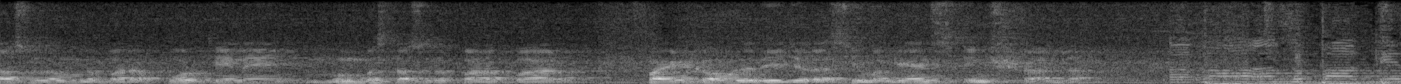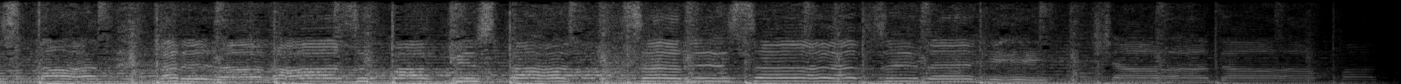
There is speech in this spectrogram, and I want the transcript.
تاسو زموږ لپاره کور کې نه موږ به تاسو لپاره بار فایټ کوو د دې جراثیم اګینسټ ان شاء الله غاز پاکستان تر غاز پاکستان سر سبز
